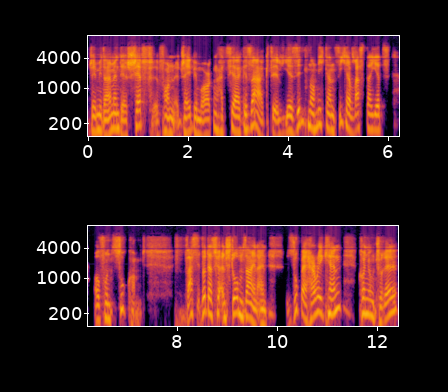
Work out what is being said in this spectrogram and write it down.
Jamie Dimon, der Chef von JP Morgan, hat es ja gesagt. Wir sind noch nicht ganz sicher, was da jetzt auf uns zukommt. Was wird das für ein Sturm sein? Ein Super Hurricane, konjunkturell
